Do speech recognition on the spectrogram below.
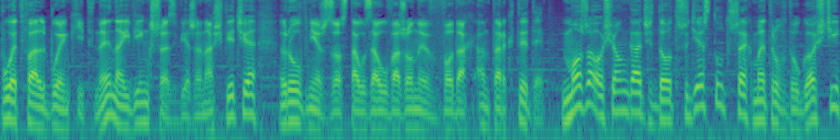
Płetwal błękitny, największe zwierzę na świecie, również został zauważony w wodach Antarktydy. Może osiągać do 33 metrów długości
